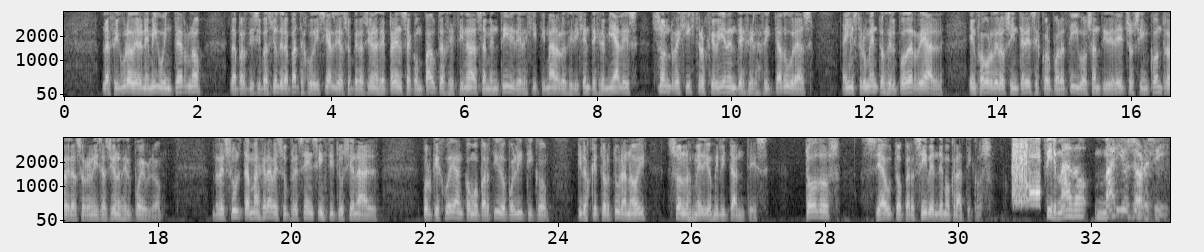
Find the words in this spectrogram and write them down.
la figura del enemigo interno, la participación de la pata judicial y las operaciones de prensa con pautas destinadas a mentir y de legitimar a los dirigentes gremiales son registros que vienen desde las dictaduras e instrumentos del poder real en favor de los intereses corporativos, antiderechos y en contra de las organizaciones del pueblo. Resulta más grave su presencia institucional, porque juegan como partido político y los que torturan hoy son los medios militantes. Todos se autoperciben democráticos. Firmado Mario Giorgi.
